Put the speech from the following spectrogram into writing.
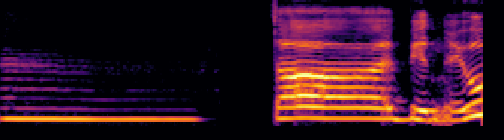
Mm. Da begynner jo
